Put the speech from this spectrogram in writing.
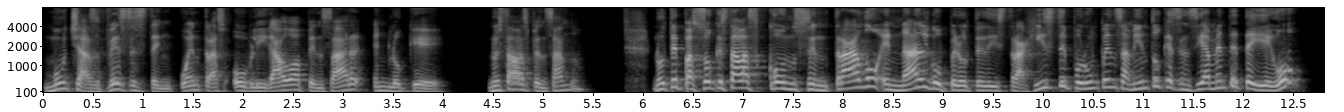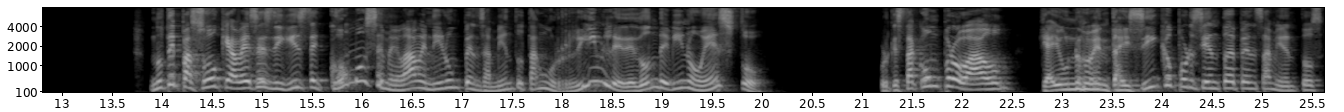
muchas veces te encuentras obligado a pensar en lo que no estabas pensando. ¿No te pasó que estabas concentrado en algo, pero te distrajiste por un pensamiento que sencillamente te llegó? ¿No te pasó que a veces dijiste, ¿cómo se me va a venir un pensamiento tan horrible? ¿De dónde vino esto? Porque está comprobado que hay un 95% de pensamientos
